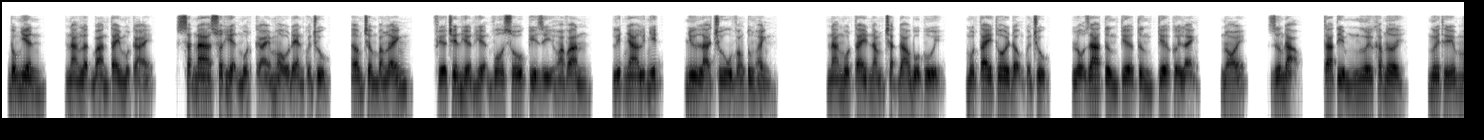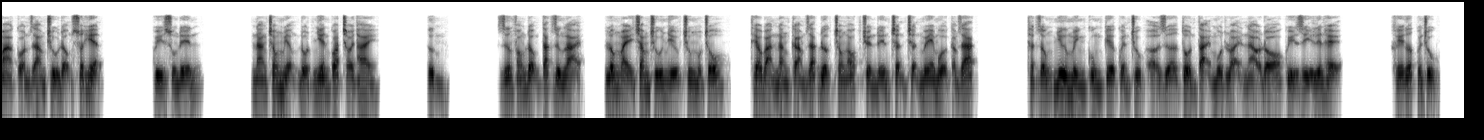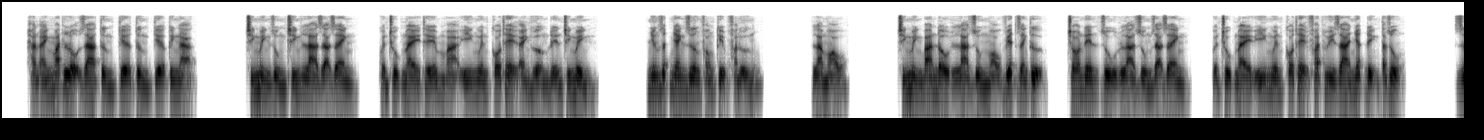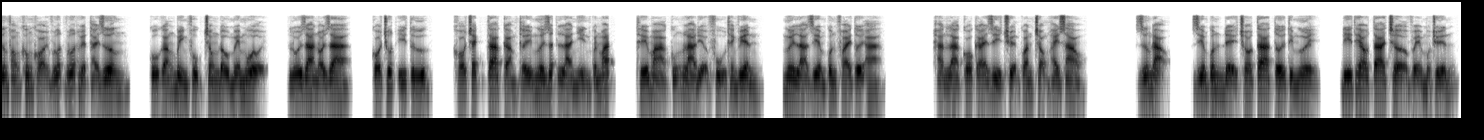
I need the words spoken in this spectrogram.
Đông nhiên, nàng lật bàn tay một cái sắt na xuất hiện một cái màu đen quần trục, âm trầm băng lãnh, phía trên hiện hiện vô số kỳ dị hoa văn, lít nha lít nhít, như là chu vong tung hành. Nàng một tay nắm chặt đao bổ củi một tay thôi động quyền trục lộ ra từng tia từng tia cười lạnh, nói, dương đạo, ta tìm ngươi khắp nơi, ngươi thế mà còn dám chủ động xuất hiện. Quỳ xuống đến. Nàng trong miệng đột nhiên quát trói thai ừng dương phóng động tác dừng lại, lông mày chăm chú nhíu chung một chỗ, theo bản năng cảm giác được trong óc chuyển đến trận trận mê mội cảm giác. Thật giống như mình cùng kia quyển trục ở giữa tồn tại một loại nào đó quỷ dị liên hệ. Khế ước quyển trục hắn ánh mắt lộ ra từng tia từng tia kinh ngạc. Chính mình dùng chính là giả danh quyển trục này thế mà y nguyên có thể ảnh hưởng đến chính mình. Nhưng rất nhanh dương phóng kịp phản ứng. Là máu chính mình ban đầu là dùng máu viết danh tự, cho nên dù là dùng giả danh, quyển trục này y nguyên có thể phát huy ra nhất định tác dụng. Dương phóng không khỏi vớt vớt h u y ệ t thái dương, cố gắng bình phục trong đầu mê muội, lối ra nói ra, có chút ý tứ, khó trách ta cảm thấy ngươi rất là nhìn quen mắt, thế mà cũng là địa phủ thành viên, ngươi là diêm quân phái tới à? hẳn là có cái gì chuyện quan trọng hay sao? Dương đạo, diêm quân để cho ta tới tìm ngươi, đi theo ta trở về một chuyến.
